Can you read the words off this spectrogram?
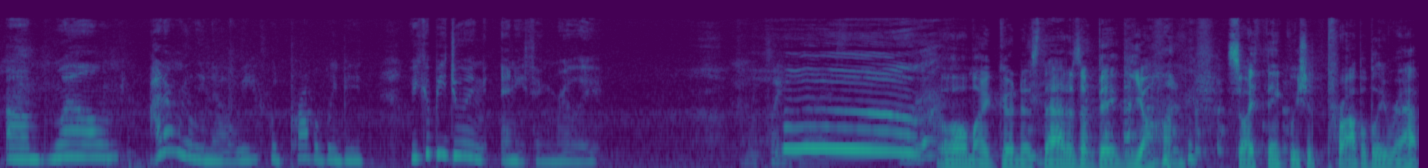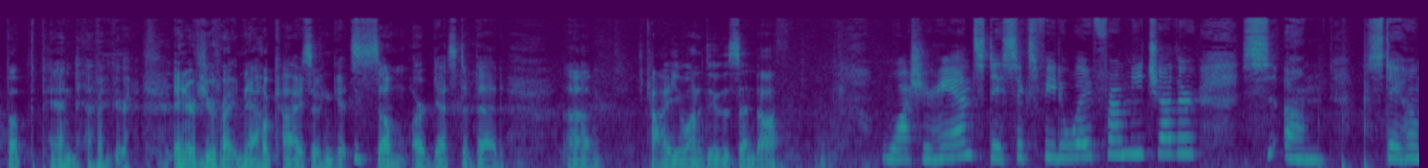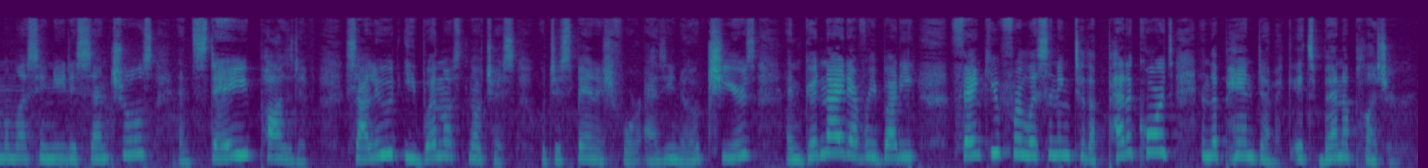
Um, well, I don't really know. We would probably be, we could be doing anything really. Like playing with knives. Oh my goodness, that is a big yawn. So I think we should probably wrap up the pandemic interview right now, Kai, so we can get some our guests to bed. Um, Kai, you want to do the send off? Wash your hands. Stay six feet away from each other. Um, stay home unless you need essentials, and stay positive. Salud y buenas noches, which is Spanish for, as you know, cheers and good night, everybody. Thank you for listening to the Petticords and the Pandemic. It's been a pleasure.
